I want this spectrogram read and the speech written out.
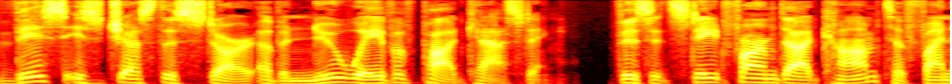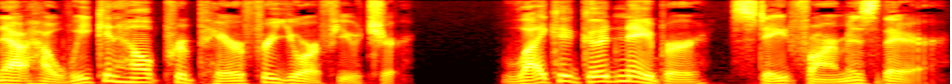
This is just the start of a new wave of podcasting. Visit statefarm.com to find out how we can help prepare for your future. Like a good neighbor, State Farm is there.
